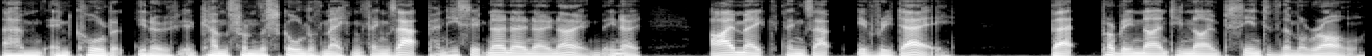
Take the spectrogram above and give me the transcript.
um, and called it, you know, it comes from the school of making things up. And he said, no, no, no, no. You know, I make things up every day, but probably 99% of them are wrong.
